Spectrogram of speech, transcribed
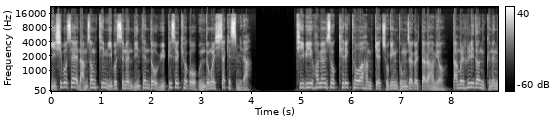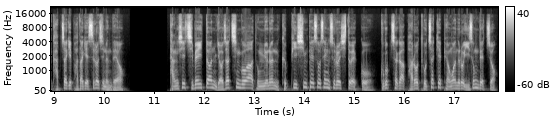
25세 남성 팀 이브스는 닌텐도 위핏을 켜고 운동을 시작했습니다. TV 화면 속 캐릭터와 함께 조깅 동작을 따라하며 땀을 흘리던 그는 갑자기 바닥에 쓰러지는데요. 당시 집에 있던 여자친구와 동료는 급히 심폐소생술을 시도했고 구급차가 바로 도착해 병원으로 이송됐죠.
